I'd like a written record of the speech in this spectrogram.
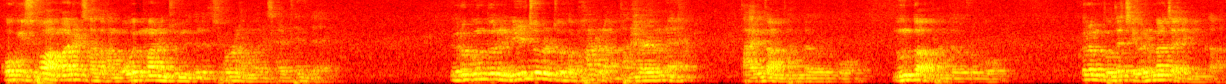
고기 소 한 마리를 사도 한 500만 원 주면 그래도 소를 한 마리 살 텐데 여러분들은 1조를 줘도 팔을 안 판다 그러네 다리도 안 판다 그러고 눈도 안 판다 그러고 그럼 도대체 얼마짜리입니까?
